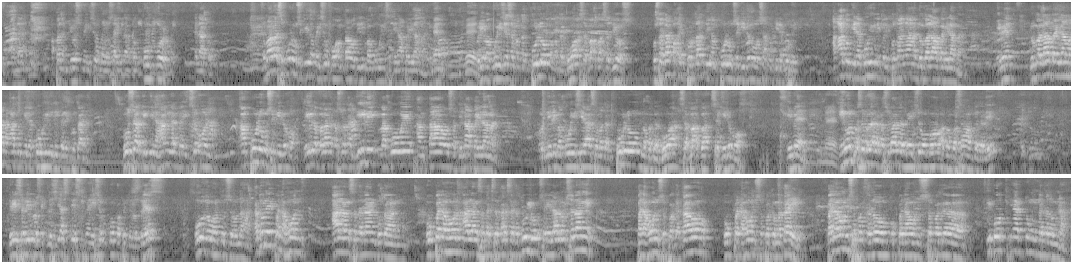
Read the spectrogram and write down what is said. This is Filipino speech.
sukanan. Apan ang Diyos may isong ko sa ita mag-comfort kanato. Sumala sa pulong sa kita may isong ko ang tao dili mabuhi sa tinapay. Amen. Amen. Kung mabuhi siya sa magagpulong, ang magagawa sa baba sa Diyos. Usa napaka-importante ang pulong sa Ginoo sa atong kinabuhi. Ang atong kinabuhi ni kalibutan na lumalabay lamang. Amen. Lumalabay lamang ang atong kinabuhi ni kalibutan. Usa gikinahanglan may igsoon ang pulong sa Ginoo. Iyon na pala nakasulatan dili mabuhi ang tao sa tinapay lamang. O dili mabuhi siya sa matagpulong na magagawa sa baba sa Ginoo. Amen. Amen. Ingon pa sa mga nakasulatan may isong ko atong basahon kadali. Diri sa libro sa Ecclesiastes na isong ko kapitulo 3, uno hangtod sa unahan. Adunay panahon alang sa tanang butang o panahon alang sa tagsatag sa katuyo sa ilalom sa langit. Panahon sa pagkatao o panahon sa pagkamatay. Panahon sa pagtanom o panahon sa pag-ibot niadtong natanom na.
